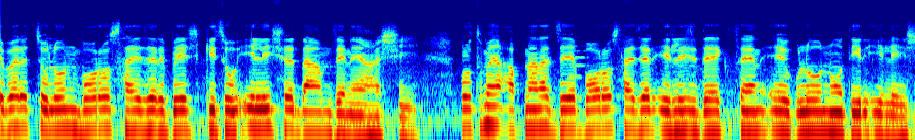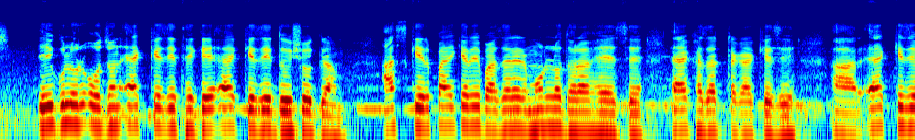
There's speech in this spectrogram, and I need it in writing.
এবারে চলুন বড় সাইজের বেশ কিছু ইলিশের দাম জেনে আসি। প্রথমে আপনারা যে বড় সাইজের ইলিশ দেখছেন এগুলো নদীর ইলিশ। এগুলোর ওজন এক কেজি থেকে এক কেজি দুইশো গ্রাম। আজকের পাইকারি বাজারের মূল্য ধরা হয়েছে এক হাজার টাকা কেজি। আর এক কেজি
